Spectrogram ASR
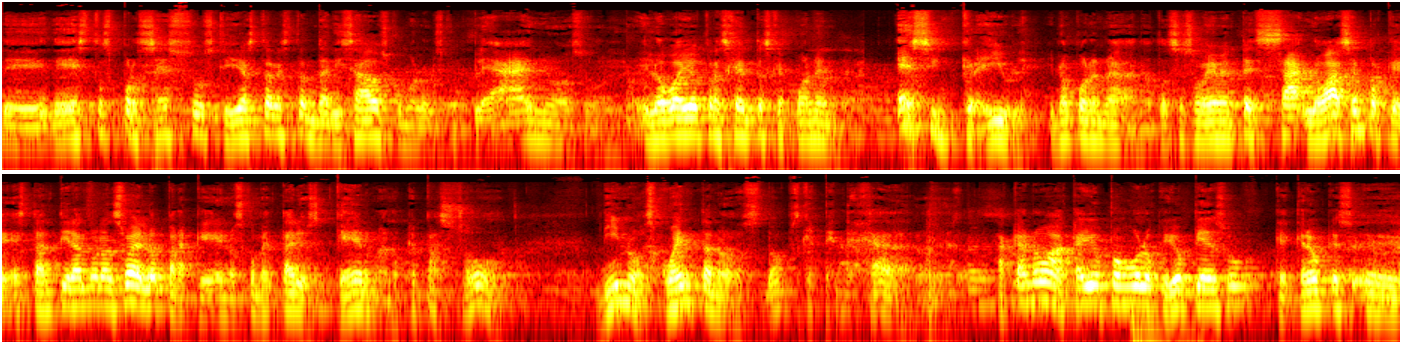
de, estos procesos que ya están estandarizados como los cumpleaños. y luego hay otras gentes que ponen, es increíble, y no ponen nada. Entonces obviamente lo hacen porque están tirando un anzuelo para que en los comentarios, ¿qué hermano? ¿Qué pasó? Dinos, cuéntanos. No, pues qué pendejada. Acá no, acá yo pongo lo que yo pienso, que creo que es eh,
